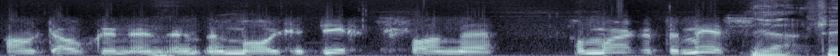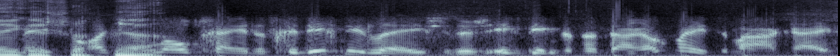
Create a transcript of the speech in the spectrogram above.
hangt ook een, een, een, een mooi gedicht van, eh van Margaret de Mes. Ja, zeker. Meestal als je Ja. loopt ga je dat gedicht niet lezen. Dus ik denk dat het daar ook mee te maken heeft.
